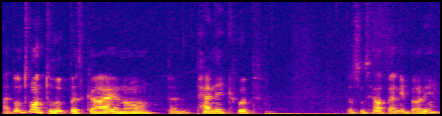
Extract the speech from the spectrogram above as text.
I don't want to whip that guy, you know, panic whip doesn't help anybody.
